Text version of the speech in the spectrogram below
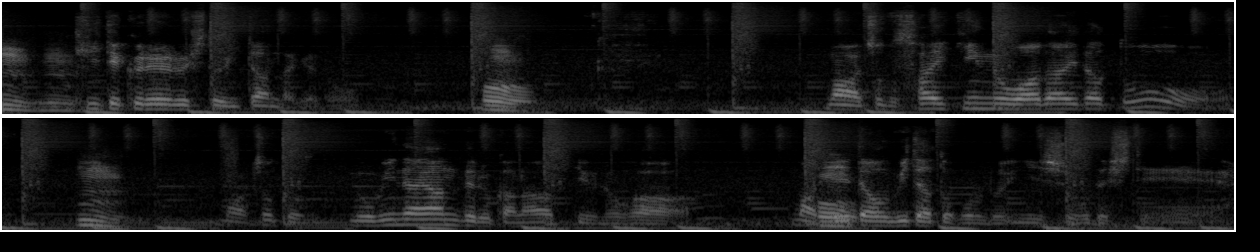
ん聞いてくれる人いたんだけど、うん。うん。まあちょっと最近の話題だと、うん。まあちょっと伸び悩んでるかなっていうのが、まあうんデータを見たところの印象でして、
